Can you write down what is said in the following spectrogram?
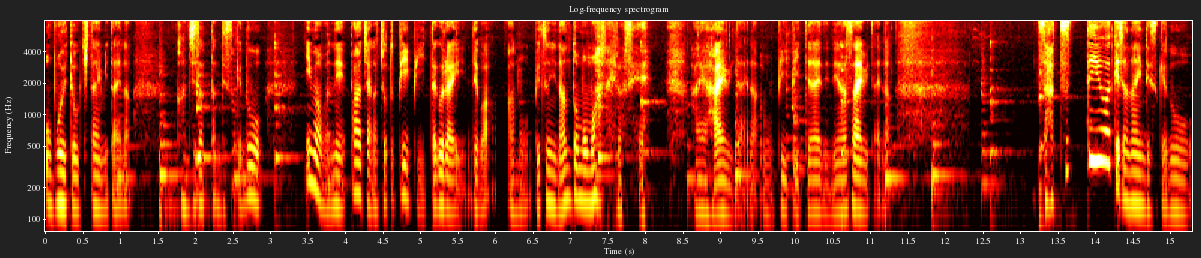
覚えておきたいみたいな感じだったんですけど今はねパーちゃんがちょっとピーピー言ったぐらいではあの別に何とも思わないので はいはいみたいな。もうピーピー言ってないで寝なさいみたいな。雑っていうわけじゃないんですけど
